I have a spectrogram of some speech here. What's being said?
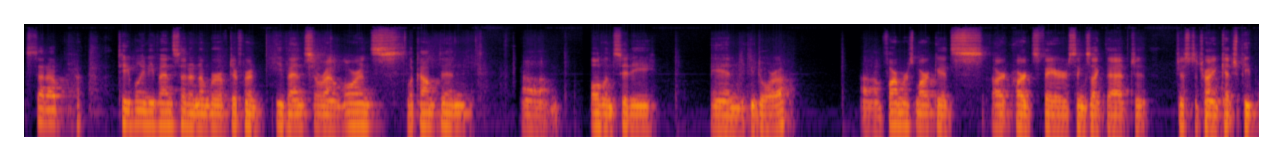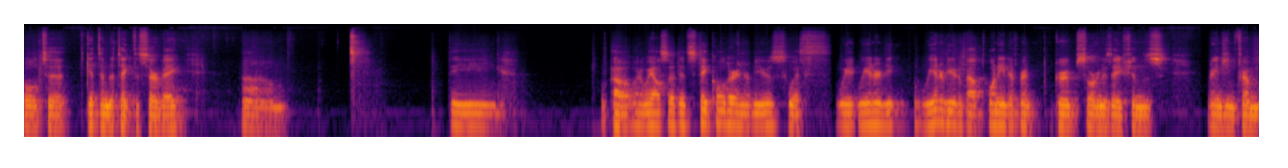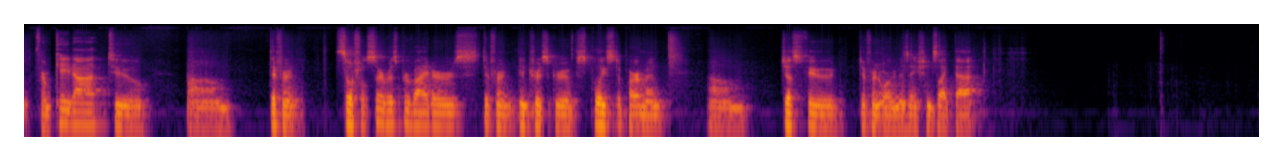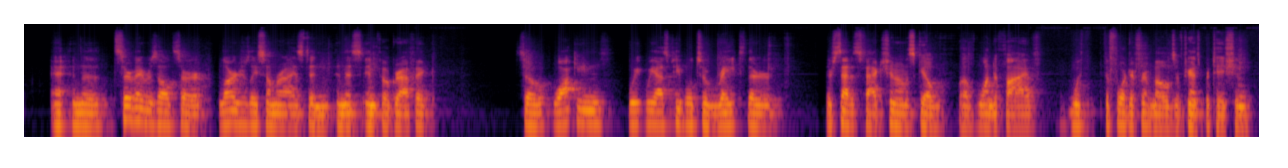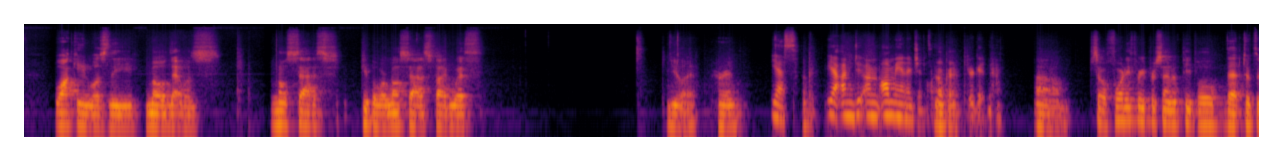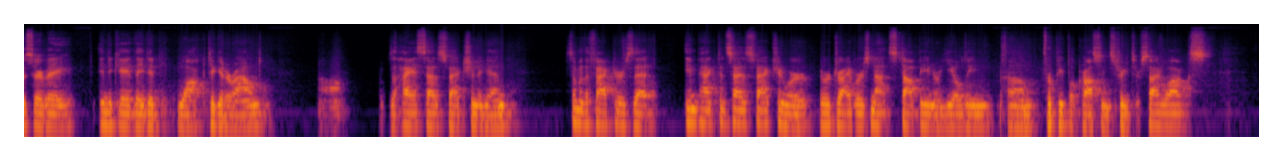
set up tabling events at a number of different events around Lawrence, Lecompton, um, Baldwin City, and Eudora. Um, farmers markets, art, arts fairs, things like that, ju- just to try and catch people to get them to take the survey. Um, the oh, and we also did stakeholder interviews with we we interviewed we interviewed about 20 different groups, organizations, ranging from from KDOT to um, different social service providers, different interest groups, police department, um, just food, different organizations like that. And the survey results are largely summarized in, in this infographic. So walking, we, we asked people to rate their, their satisfaction on a scale of one to five with the four different modes of transportation. Walking was the mode that was most satis, people were most satisfied with. Can you let her in? Yes. Okay. Yeah, I'm do, I'm, I'll manage it. Okay. You're good now. Um, so 43% of people that took the survey indicated they did walk to get around. Um, it was the highest satisfaction again. Some of the factors that impacted satisfaction were, were drivers not stopping or yielding um, for people crossing streets or sidewalks.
